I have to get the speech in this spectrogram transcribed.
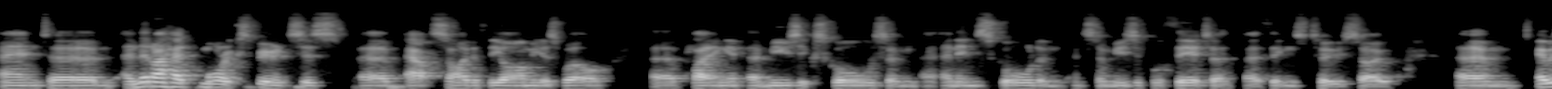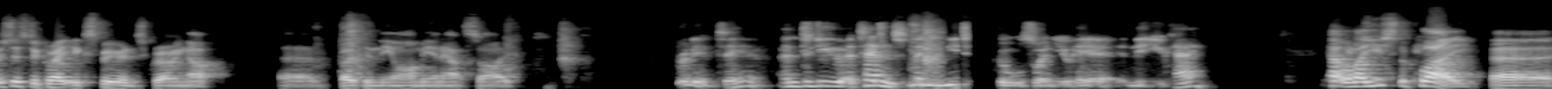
And, um, and then I had more experiences uh, outside of the army as well, uh, playing at, at, music schools and, and in school and, and some musical theatre uh, things too. So um, it was just a great experience growing up, uh, both in the army and outside. Brilliant to hear. And did you attend many music schools when you were here in the UK? Yeah, well, I used to play, uh,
